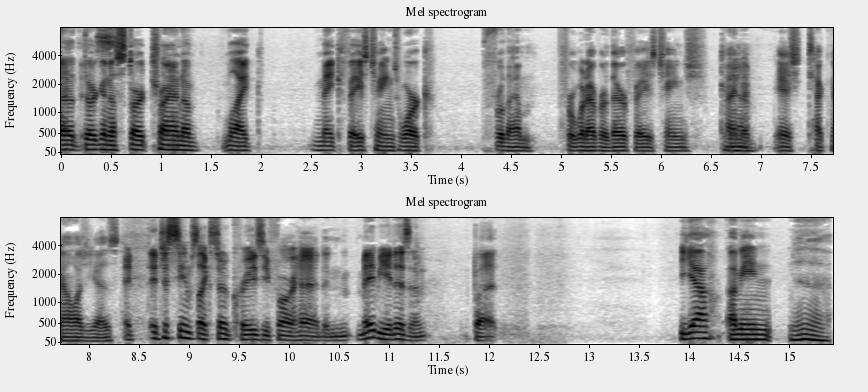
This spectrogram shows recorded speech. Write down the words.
gonna like they're gonna start trying to like make phase change work for them for whatever their phase change kind Yeah. of ish technology is. it, it just seems like so crazy far ahead and maybe it isn't but Yeah, I mean, yeah.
